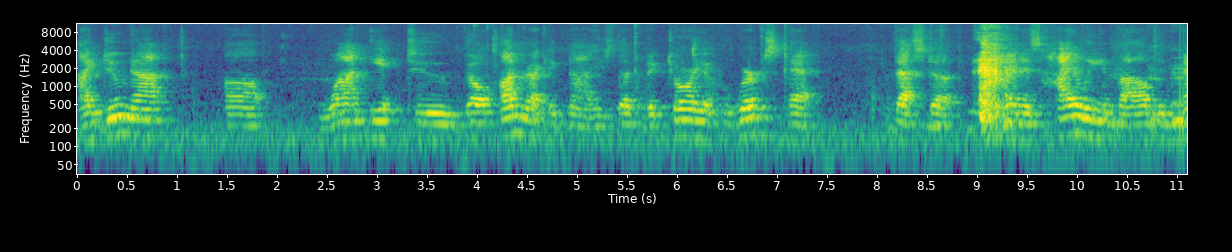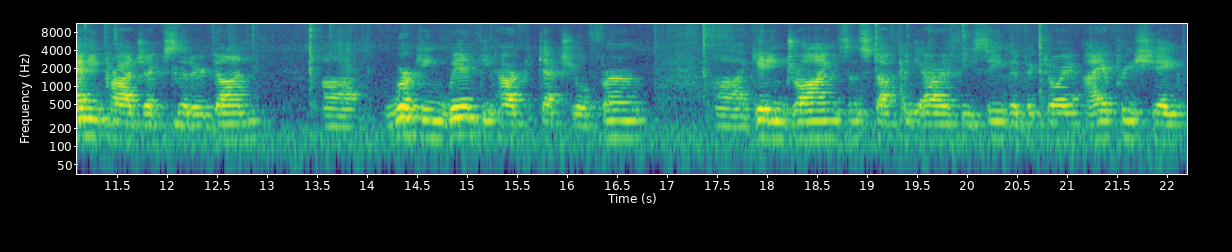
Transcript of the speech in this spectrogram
I do not uh, want it to go unrecognized that Victoria, who works at Vesta and is highly involved in many projects that are done, uh, working with the architectural firm, uh, getting drawings and stuff for the RFEC, that Victoria, I appreciate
